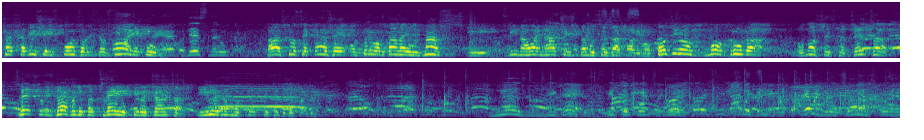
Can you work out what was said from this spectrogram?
čak kad više i sponzor za osnivanje kluba. Desna ruka. Pa što se kaže, od prvog dana je uz nas i mi na ovaj način da mu se zahvalimo. Pozivam mog druga od našeg Slačevca, Cvetković Dragoljuba Cveju Piroćanca i ujedno mu čestite sebi zahvaljujem. Ne znam, Diko. Pitaj kopce, to je... Nemoj pre njega. Nemoj Piroćanac, to je...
